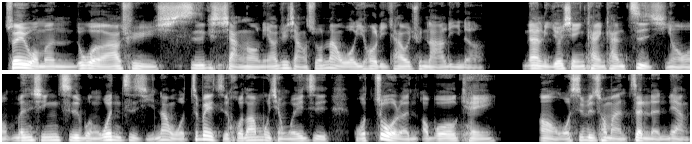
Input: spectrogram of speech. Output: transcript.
所以，我们如果要去思想哦，你要去想说，那我以后离开会去哪里呢？那你就先看一看自己哦，扪心自问，问自己：那我这辈子活到目前为止，我做人 O 不 OK？哦，我是不是充满正能量？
